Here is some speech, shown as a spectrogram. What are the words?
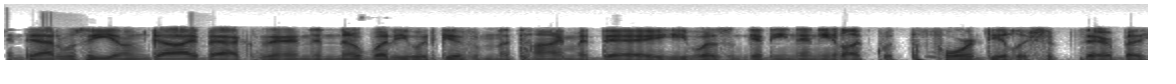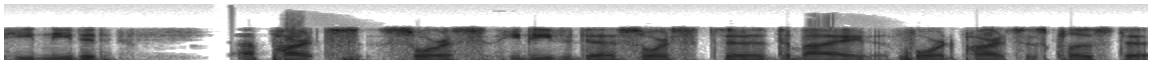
And dad was a young guy back then, and nobody would give him the time of day. He wasn't getting any luck with the Ford dealership there, but he needed a parts source. He needed a source to, to buy Ford parts as close to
